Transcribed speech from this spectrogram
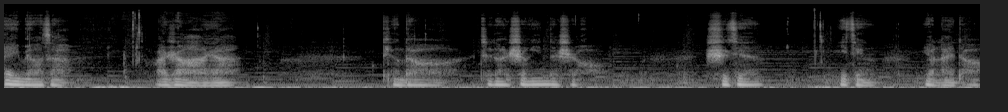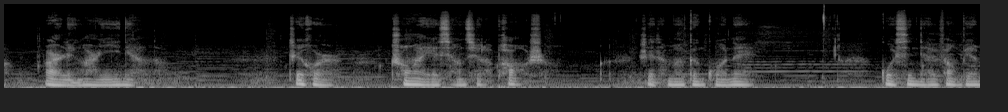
嘿，苗子，晚上好呀！听到这段声音的时候，时间已经又来到二零二一年了。这会儿，窗外也响起了炮声，这他妈跟国内过新年放鞭、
